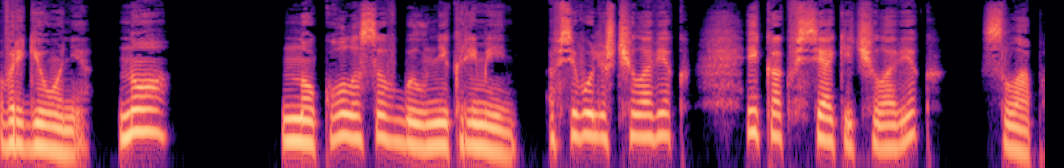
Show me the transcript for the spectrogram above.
в регионе. Но... Но Колосов был не кремень, а всего лишь человек, и, как всякий человек, слаб.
